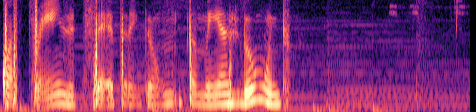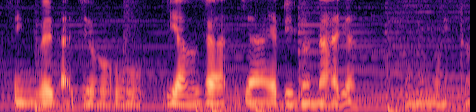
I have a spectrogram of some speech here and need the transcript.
com as trends, etc. Então também ajudou muito. Sim, verdade. O, o Yellow já, já é bilionária, amo muito.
